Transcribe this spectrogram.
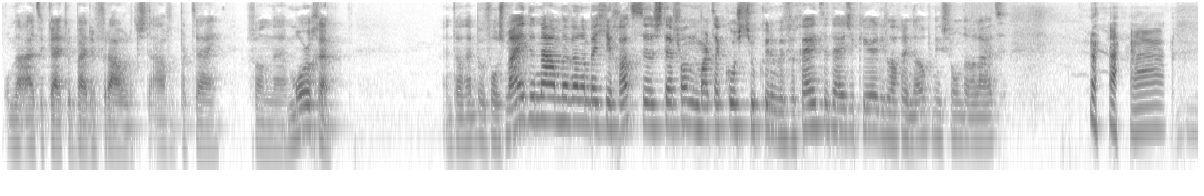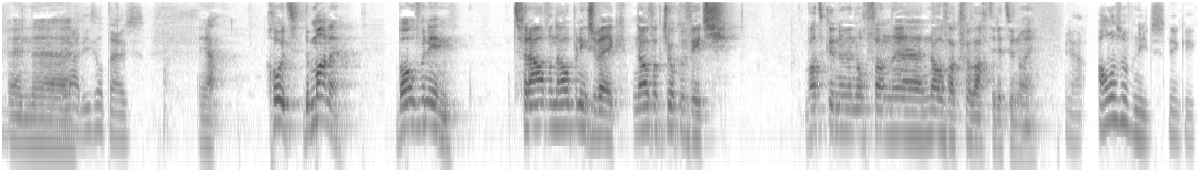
om naar uit te kijken bij de vrouwen. Dat is de avondpartij van morgen. En dan hebben we volgens mij de namen wel een beetje gehad. Uh, Stefan, Marta Kostjoek kunnen we vergeten deze keer. Die lag in de openingsronde al uit. en, uh, ja, die is al thuis. Ja. Goed, de mannen. Bovenin. Het verhaal van de openingsweek. Novak Djokovic. Wat kunnen we nog van Novak verwachten dit toernooi? Ja, alles of niets, denk ik.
